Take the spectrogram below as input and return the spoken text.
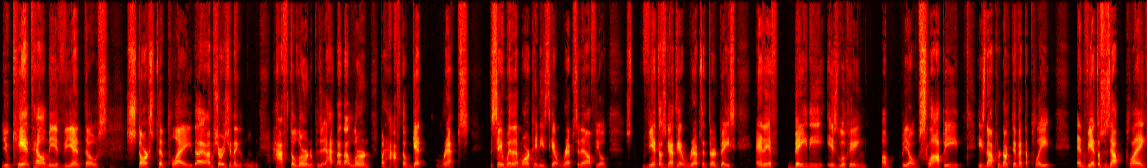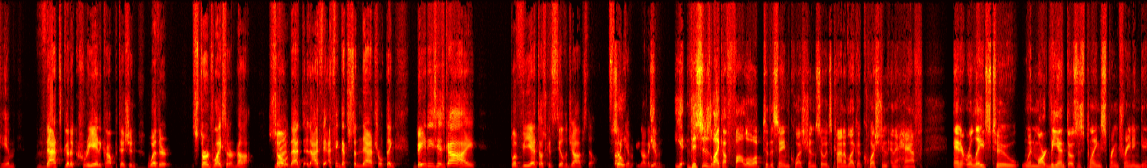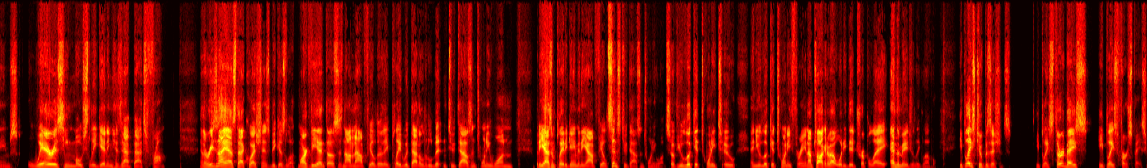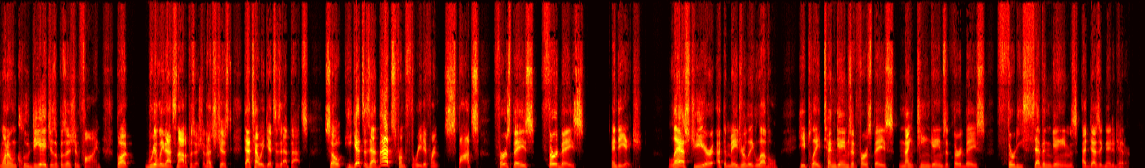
you can't tell me if Vientos starts to play. I'm sure he's going to have to learn a position, not not learn, but have to get reps the same way that Marte needs to get reps in outfield. Vientos have to get reps at third base, and if Baty is looking, um, you know, sloppy, he's not productive at the plate, and Vientos is out playing him. That's going to create a competition, whether Stearns likes it or not. So right. that I think I think that's just a natural thing. Baty's his guy, but Vientos can steal the job still. It's so, not a given. Not a given. Yeah, this is like a follow up to the same question. So it's kind of like a question and a half. And it relates to when Mark Vientos is playing spring training games, where is he mostly getting his at bats from? And the reason I ask that question is because look, Mark Vientos is not an outfielder. They played with that a little bit in 2021 but he hasn't played a game in the outfield since 2021. So if you look at 22 and you look at 23, and I'm talking about what he did AAA and the major league level, he plays two positions. He plays third base, he plays first base. You want to include DH as a position, fine. But really, that's not a position. That's just that's how he gets his at bats. So he gets his at bats from three different spots first base, third base, and DH. Last year at the major league level, he played 10 games at first base, 19 games at third base, 37 games at designated hitter.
